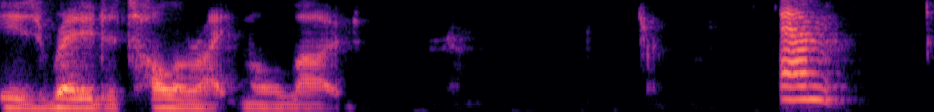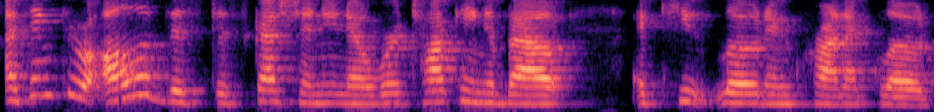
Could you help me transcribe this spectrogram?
is ready to tolerate more load. Um, I think through all of this discussion, you know, we're talking about acute load and chronic load.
